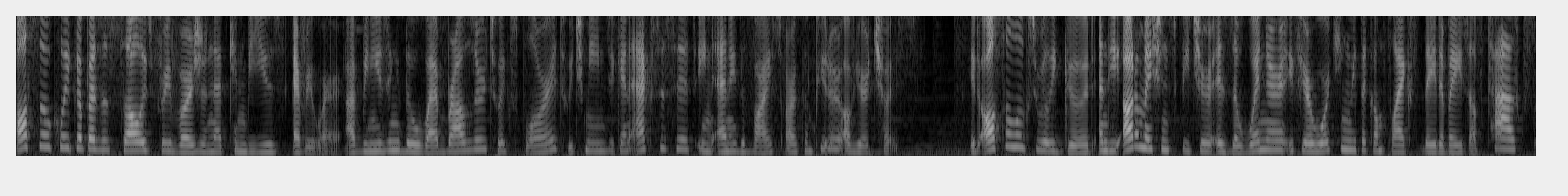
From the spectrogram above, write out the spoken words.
Also, ClickUp has a solid free version that can be used everywhere. I've been using the web browser to explore it, which means you can access it in any device or computer of your choice. It also looks really good, and the automations feature is a winner if you're working with a complex database of tasks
